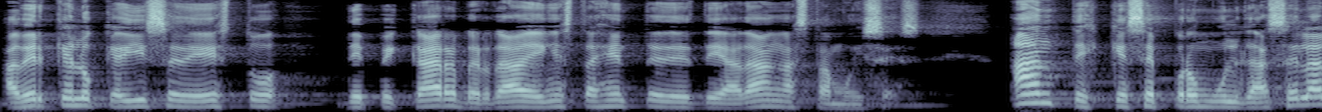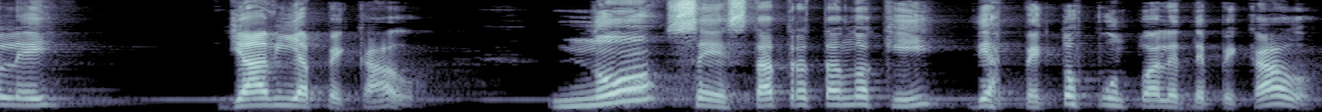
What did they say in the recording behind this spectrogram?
a ver qué es lo que dice de esto de pecar, ¿verdad? En esta gente desde Adán hasta Moisés. Antes que se promulgase la ley, ya había pecado. No se está tratando aquí de aspectos puntuales de pecado.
